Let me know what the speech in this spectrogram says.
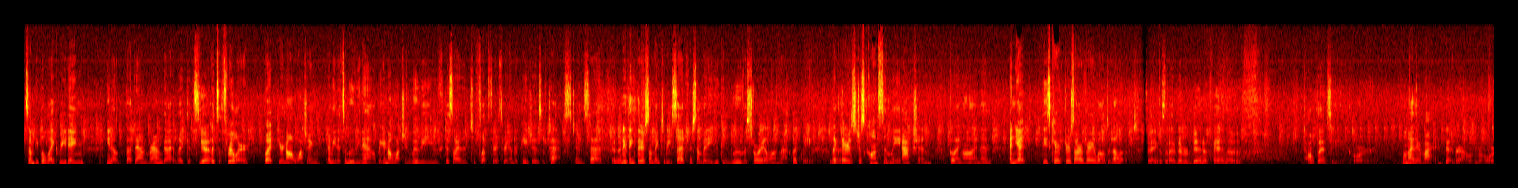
Some people like reading, you know, that Dan Brown guy. Like it's Yeah. it's a thriller, but you're not watching I mean, it's a movie now, but you're not watching a movie. You've decided to flip through 300 pages of text instead. And And, I I think there's something to be said for somebody who can move a story along that quickly. Like there's just constantly action going on and and yet these characters are very well developed. Saying is that I've never been a fan of Tom Clancy or Well, neither have I. Dan Brown or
